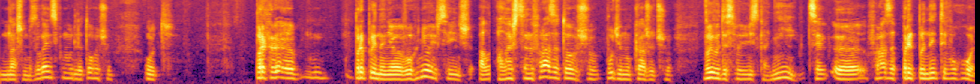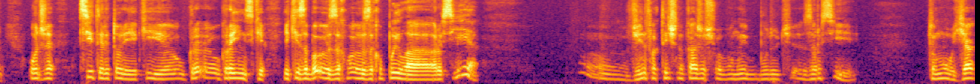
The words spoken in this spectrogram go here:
нашому Зеленському для того, щоб от прикр- е, припинення вогню і все інше. Але, але ж це не фраза того, що Путіну кажуть, що виведе свої війська. Ні, це е, фраза припинити вогонь. Отже, ці території, які українські, які захопила Росія, е, він фактично каже, що вони будуть за Росією. Тому я,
